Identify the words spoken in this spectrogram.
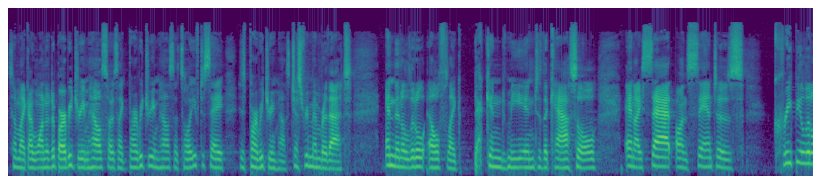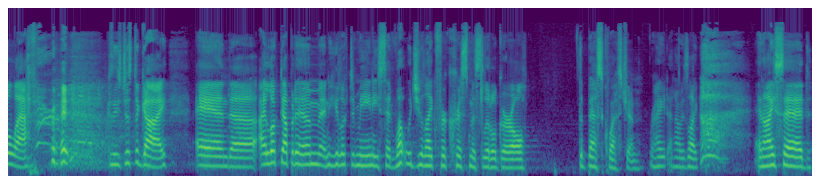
So I'm like, I wanted a Barbie dream house. So I was like, Barbie dream house, that's all you have to say is Barbie dream house. Just remember that. And then a little elf like beckoned me into the castle, and I sat on Santa's creepy little lap, right? Because he's just a guy. And uh, I looked up at him, and he looked at me, and he said, What would you like for Christmas, little girl? The best question, right? And I was like, And I said,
